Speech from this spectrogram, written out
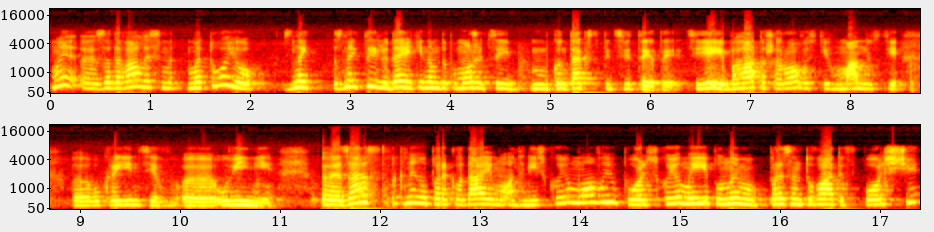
ми е, задавались метою знайти людей, які нам допоможуть цей контекст підсвітити цієї багатошаровості, гуманності е, українців е, у війні. Зараз книгу перекладаємо англійською мовою, польською. Ми її плануємо презентувати в Польщі,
